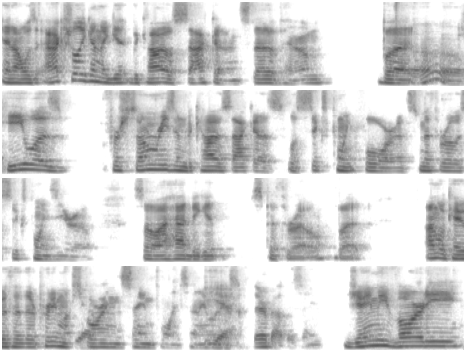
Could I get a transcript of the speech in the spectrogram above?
and I was actually going to get Bukayo Saka instead of him, but Oh. he was for some reason Bukayo Saka was 6.4 and Smith Rowe is 6.0. So I had to get Smith Rowe, but I'm okay with it. They're pretty much Yeah. scoring the same points anyways. yeah, they're about the same. Jamie Vardy,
